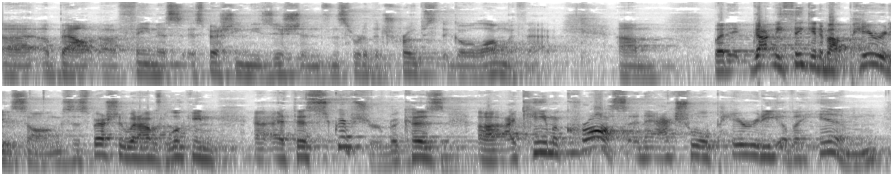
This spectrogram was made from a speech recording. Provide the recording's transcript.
uh, about uh, famous, especially musicians, and sort of the tropes that go along with that. Um, but it got me thinking about parody songs, especially when I was looking at this scripture, because uh, I came across an actual parody of a hymn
